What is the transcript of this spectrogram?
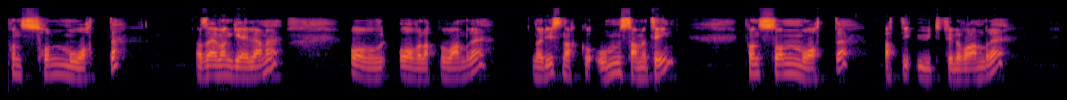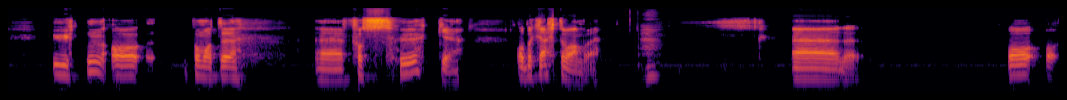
på en sånn måte, altså evangeliene overlapper hverandre når de snakker om samme ting, på en sånn måte at de utfyller hverandre uten å på en måte eh, forsøke å bekrefte hverandre. Eh, og, og,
